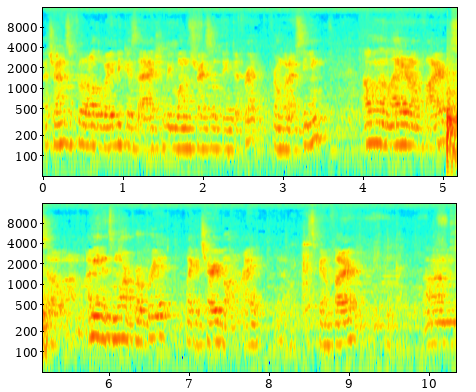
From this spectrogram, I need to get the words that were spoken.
I try not to fill it all the way because I actually want to try something different from what I've seen. I want to light it on fire, so um, I mean it's more appropriate, like a cherry bomb, right? You know, it's on fire. Um,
